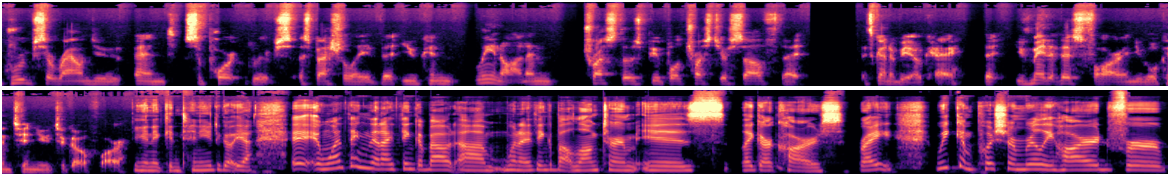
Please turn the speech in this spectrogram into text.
groups around you and support groups especially that you can lean on and trust those people trust yourself that it's going to be okay that you've made it this far and you will continue to go far You're going to continue to go. Yeah. And one thing that I think about um, when I think about long term is like our cars, right? We can push them really hard for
